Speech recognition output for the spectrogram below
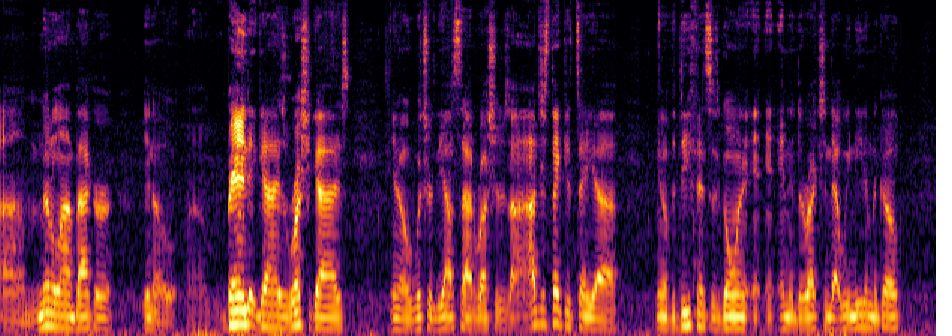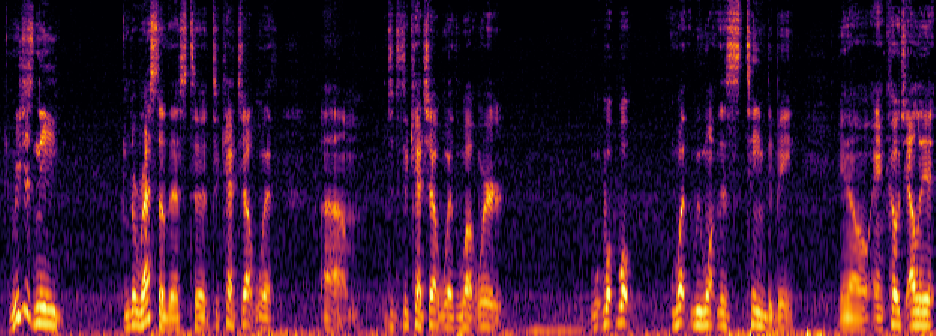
um, middle linebacker, you know, um, bandit guys, rush guys, you know, which are the outside rushers. I, I just think it's a. Uh, you know, the defense is going in, in, in, the direction that we need him to go. We just need the rest of this to, to catch up with, um, to, to catch up with what we're, what what what we want this team to be, you know. And Coach Elliott,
